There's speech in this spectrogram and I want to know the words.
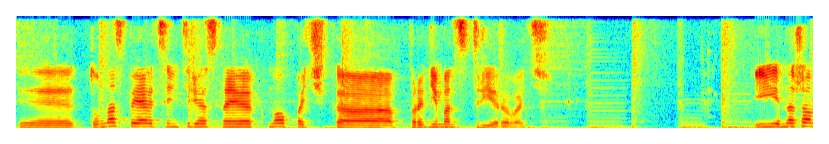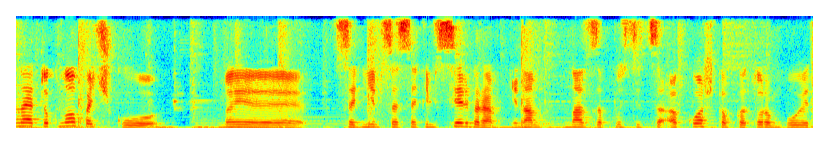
То у нас появится интересная кнопочка «Продемонстрировать». И нажав на эту кнопочку, мы соединимся с этим сервером, и нам, у нас запустится окошко, в котором будет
